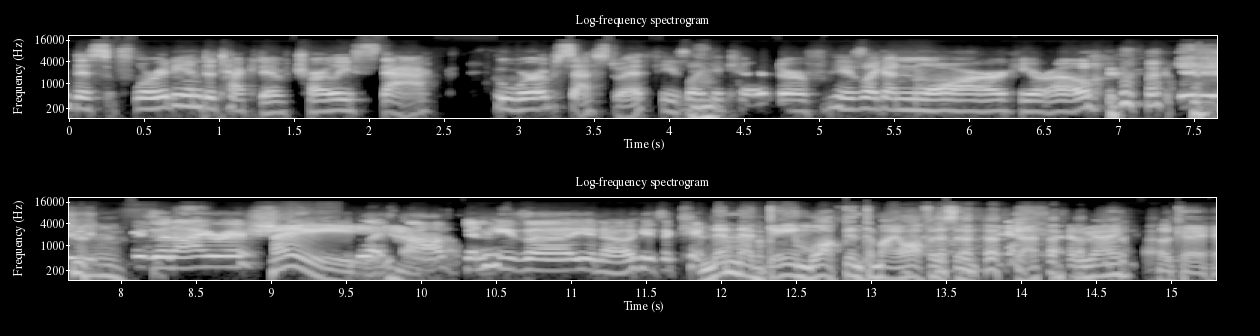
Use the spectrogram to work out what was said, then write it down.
this Floridian detective, Charlie Stack, who we're obsessed with, he's like a character, he's like a noir hero. he's an Irish Hey, yeah. cop, and he's a, you know, he's a kick. And then that dame walked into my office, and that kind guy. Okay,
